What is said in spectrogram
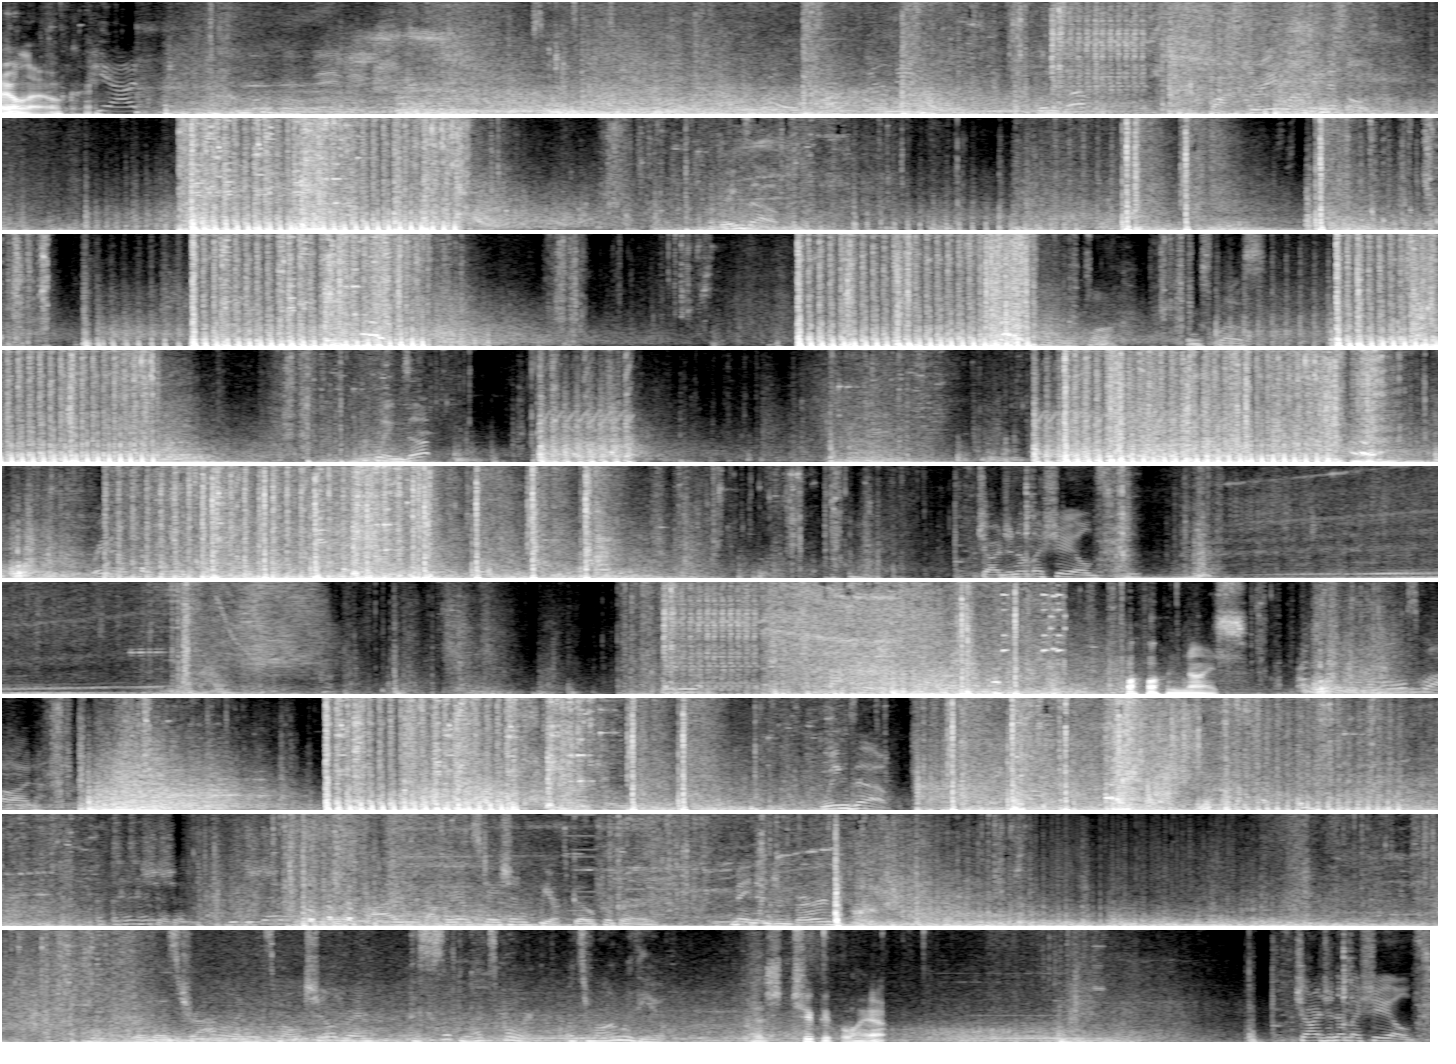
Oh, Solo, okay. Wings up. Fox 3 launching missiles. Wings out. Hands on the clock. Wings close. Wings up. Radar shows wings. Charging up my shields. Oh, nice. Wings out. Number five, Valkyrie on station. We are go for burn. Main engine burn. For those traveling with small children, this is a blood sport. What's wrong with you? There's two people here. Charging up my shields.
